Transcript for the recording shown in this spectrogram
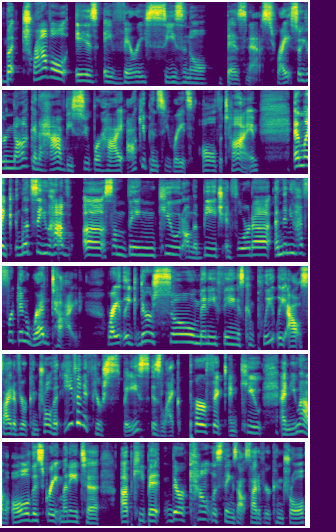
But travel is a very seasonal business, right? So you're not going to have these super high occupancy rates all the time. And like let's say you have uh something cute on the beach in Florida and then you have freaking red tide, right? Like there are so many things completely outside of your control that even if your space is like perfect and cute and you have all this great money to upkeep it, there are countless things outside of your control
